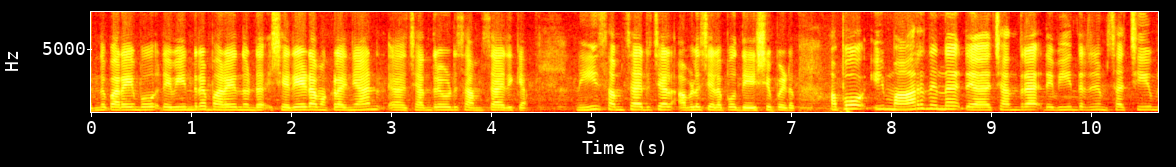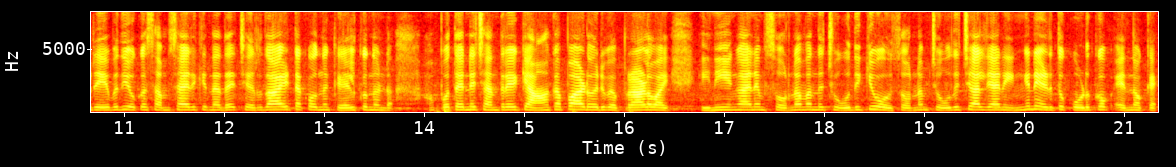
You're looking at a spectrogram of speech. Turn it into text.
എന്ന് പറയുമ്പോൾ രവീന്ദ്രൻ പറയുന്നുണ്ട് ശരിയടാ മക്കളെ ഞാൻ ചന്ദ്രയോട് സംസാരിക്കാം. നീ സംസാരിച്ചാൽ അവൾ ചിലപ്പോൾ ദേഷ്യപ്പെടും. അപ്പോൾ ഈ മാറി നിന്ന് ചന്ദ്ര രവീന്ദ്രനും സച്ചിയും രേവതിയും ഒക്കെ സംസാരിക്കുന്നത് ചെറുതായിട്ടൊക്കെ ഒന്ന് കേൾക്കുന്നുണ്ട്. അപ്പോൾ തന്നെ ചന്ദ്രയ്ക്ക് ആകപ്പാട് ഒരു വെപ്രാളമായി. ഇനിയെങ്ങാനും സ്വർണം വന്ന് ചോദിക്കുമോ സ്വർണം ചോദിച്ചാൽ ഞാൻ എങ്ങനെ എടുത്തു കൊടുക്കും എന്നൊക്കെ.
